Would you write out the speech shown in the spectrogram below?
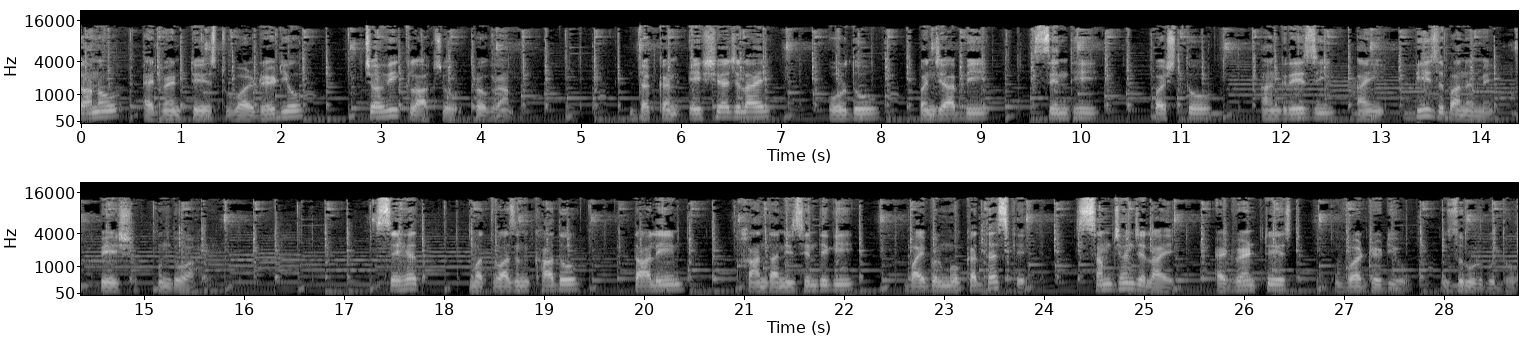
एडवेंटेज़ वल्ड रेडियो ریڈیو कलाक کلاک جو پروگرام دکن ایشیا جلائے اردو پنجابی سندھی پشتو अंग्रेज़ी ऐं बि میں پیش पेश हूंदो متوازن کھادو मतवाज़न خاندانی زندگی ख़ानदानी ज़िंदगी बाइबल मुक़दस खे समुझण जे लाइ एडवेंटेज़ वल्ड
